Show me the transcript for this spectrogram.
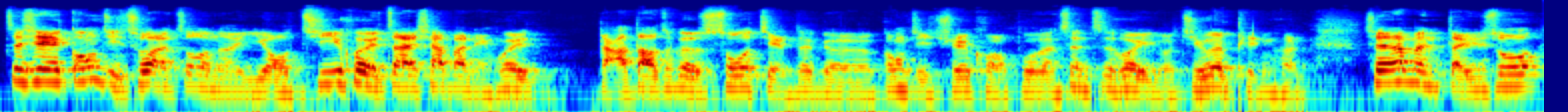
这些供给出来之后呢，有机会在下半年会达到这个缩减这个供给缺口的部分，甚至会有机会平衡。所以他们等于说。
